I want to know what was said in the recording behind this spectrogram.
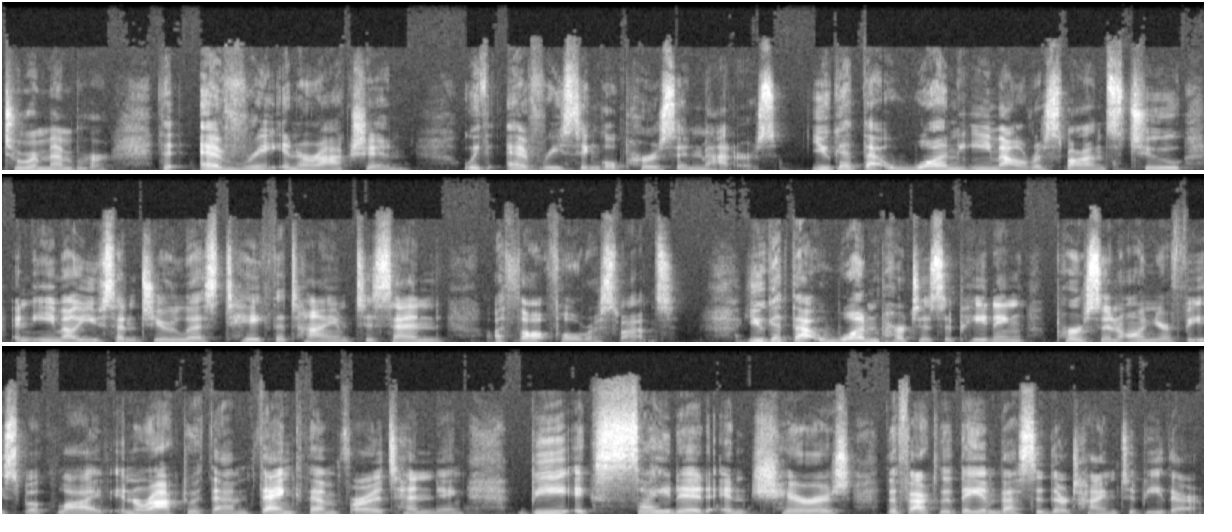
to remember that every interaction with every single person matters. You get that one email response to an email you sent to your list. Take the time to send a thoughtful response. You get that one participating person on your Facebook Live, interact with them, thank them for attending, be excited and cherish the fact that they invested their time to be there.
